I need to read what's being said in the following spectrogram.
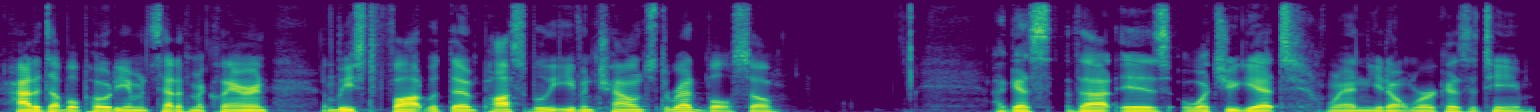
had a double podium instead of McLaren, at least fought with them, possibly even challenged the Red Bull. So, I guess that is what you get when you don't work as a team.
